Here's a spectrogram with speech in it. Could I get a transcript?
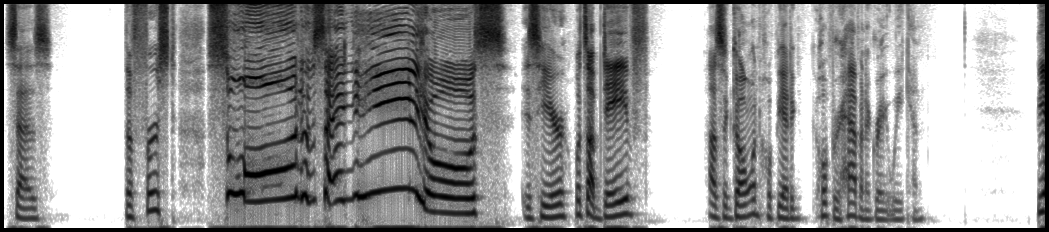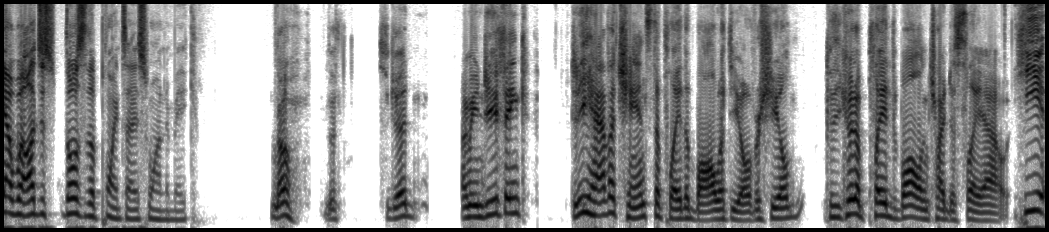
says the first sword of St. Helios is here. What's up, Dave? How's it going? Hope you had a, hope you're having a great weekend. Yeah, well, I just those are the points I just wanted to make. No, that's good. I mean, do you think did he have a chance to play the ball with the overshield? Because he could have played the ball and tried to slay out. He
